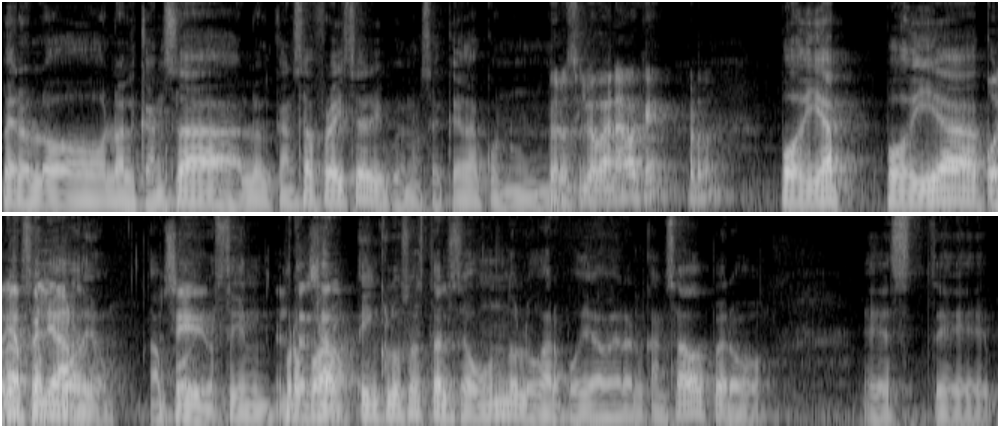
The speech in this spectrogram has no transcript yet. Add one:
pero lo, lo alcanza, lo alcanza Fraser y bueno, se queda con un... Pero si lo ganaba, ¿qué? Perdón. podía, podía, Podía colarse a pelear. podio, a Sí, podio, sin probar- incluso hasta el segundo lugar podía haber alcanzado, pero este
